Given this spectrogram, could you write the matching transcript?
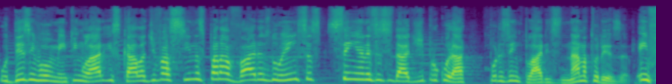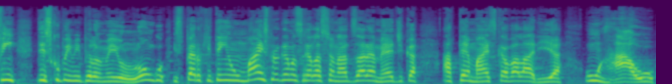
o desenvolvimento em larga escala de vacinas para várias doenças sem a necessidade de procurar por exemplares na natureza. Enfim, desculpem-me pelo meio longo, espero que tenham mais programas relacionados à área médica. Até mais, cavalaria. Um Raul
